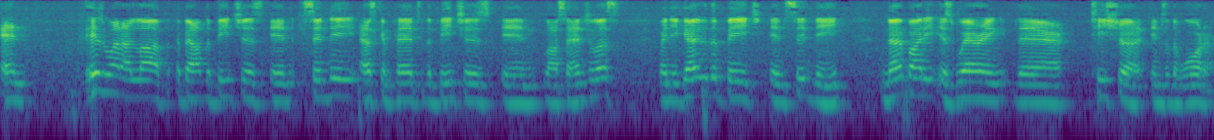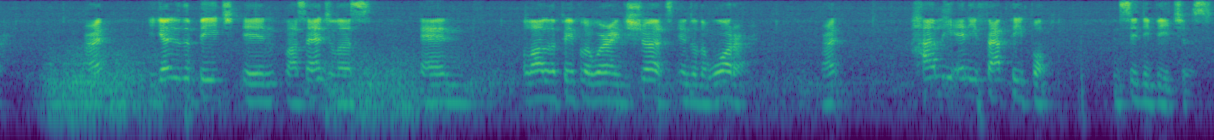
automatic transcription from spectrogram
and here's what I love about the beaches in Sydney as compared to the beaches in Los Angeles. When you go to the beach in Sydney, nobody is wearing their t shirt into the water. Right? You go to the beach in Los Angeles, and a lot of the people are wearing shirts into the water. Right? Hardly any fat people in Sydney beaches.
